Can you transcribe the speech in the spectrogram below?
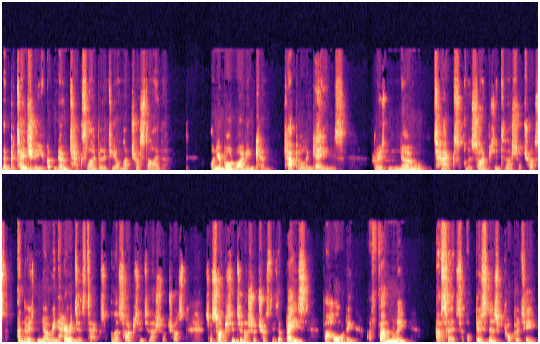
then potentially you've got no tax liability on that trust either. On your worldwide income, capital and gains, there is no tax on a Cyprus International Trust, and there is no inheritance tax on a Cyprus International Trust. So, Cyprus International Trust is a base for holding a family assets of business, property,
